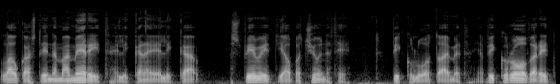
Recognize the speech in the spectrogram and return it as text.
laukaistiin nämä merit, eli, ne, eli Spirit ja Opportunity, pikkuluotaimet ja pikkuroverit,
